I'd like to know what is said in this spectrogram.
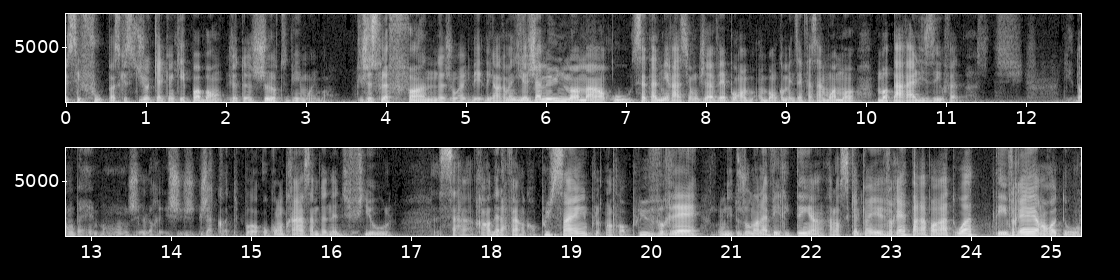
C'est fou parce que si tu joues avec quelqu'un qui est pas bon, je te jure, tu deviens moins bon. Juste le fun de jouer avec des, des grands comédiens. Il n'y a jamais eu de moment où cette admiration que j'avais pour un, un bon comédien face à moi m'a- paralysé ou fait. Ah, donc ben bon, je- j'accote pas. Au contraire, ça me donnait du fuel. Ça rendait l'affaire encore plus simple, encore plus vrai. On est toujours dans la vérité, hein. Alors, si quelqu'un est vrai par rapport à toi, t'es vrai en retour.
